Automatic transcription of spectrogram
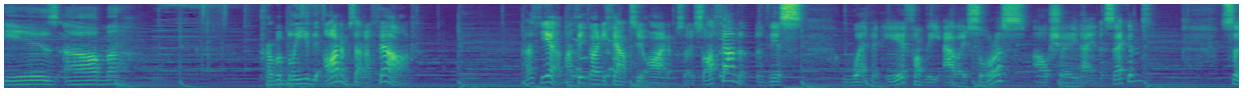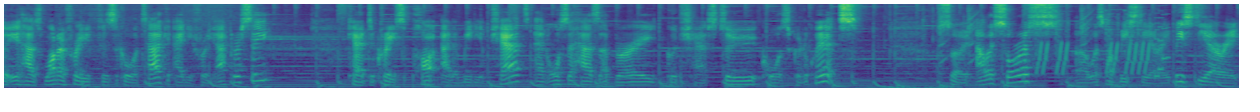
is, um, probably the items that I found. Yeah, I think I only found two items though. So I found this weapon here from the Allosaurus. I'll show you that in a second. So it has 103 physical attack, 83 accuracy, can decrease pot at a medium chance, and also has a very good chance to cause critical hits. So Allosaurus, uh, where's my bestiary? Bestiary.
